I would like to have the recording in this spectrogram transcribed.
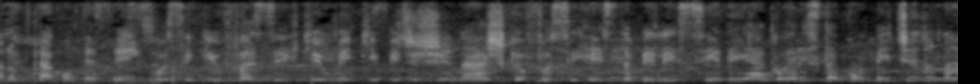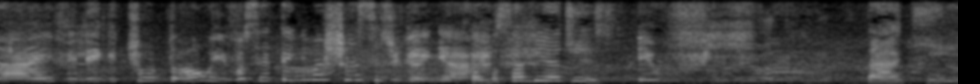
acreditar no que tá acontecendo. Conseguiu fazer que uma equipe de ginástica fosse restabelecida e agora está competindo na Ivy League Tudor e você tem uma chance de ganhar. Como sabia disso? Eu vi. Tá aqui?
